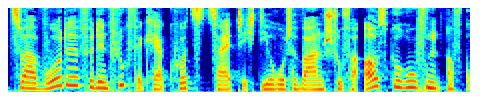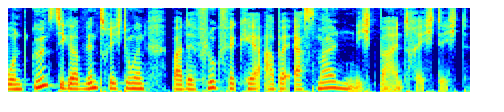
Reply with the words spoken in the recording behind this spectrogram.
Zwar wurde für den Flugverkehr kurzzeitig die rote Warnstufe ausgerufen, aufgrund günstiger Windrichtungen war der Flugverkehr aber erstmal nicht beeinträchtigt.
